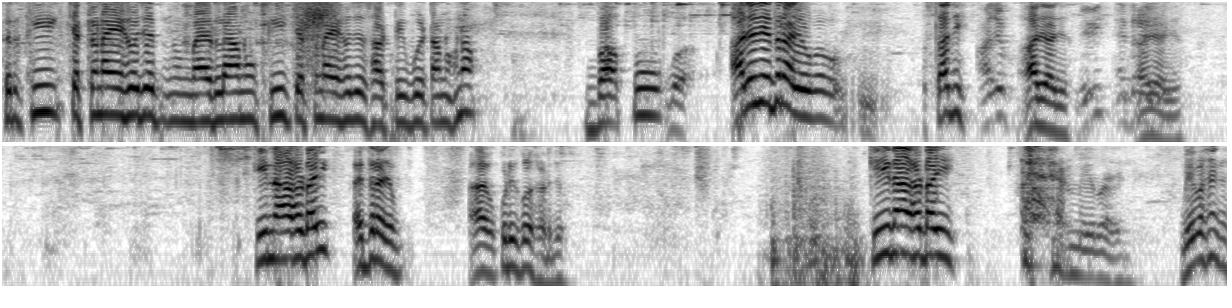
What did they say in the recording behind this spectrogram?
ਫਿਰ ਕੀ ਚੱਟਣਾ ਇਹੋ ਜਿਹੇ ਮੈਡਲਾਂ ਨੂੰ ਕੀ ਚੱਟਣਾ ਇਹੋ ਜਿਹੇ ਸਰਟੀਫਿਕੇਟਾਂ ਨੂੰ ਹਨਾ? ਬਾਪੂ ਆ ਜਾਓ ਜੀ ਇੱਧਰ ਆ ਜਾਓ ਉਸਤਾਦ ਜੀ। ਆ ਜਾਓ। ਆ ਜਾਓ ਆ ਜਾਓ ਕੀ ਨਾਂ ਤੁਹਾਡਾ ਜੀ? ਇੱਧਰ ਆ ਜਾਓ ਆ ਕੁੜੀ ਕੋਲ ਖੜ ਜਾਓ ਕੀ ਨਾਂ ਤੁਹਾਡਾ ਜੀ? ਮੇਵਾ ਬੇਬਾ ਸਿੰਘ?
